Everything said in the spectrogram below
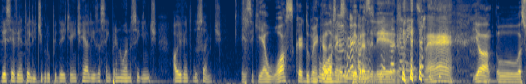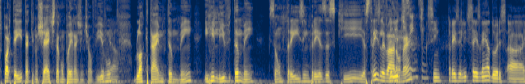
desse evento Elite Group Day que a gente realiza sempre no ano seguinte ao evento do Summit. Esse aqui é o Oscar do mercado Oscar MSP brasileiro. Exatamente. É. E ó, o, a Suporte aí tá aqui no chat, tá acompanhando a gente ao vivo. Legal. Block Time também e Relive também que são três empresas que. As três levaram, Elite. né? Sim, sim. Sim, três elites, três ganhadores. A,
